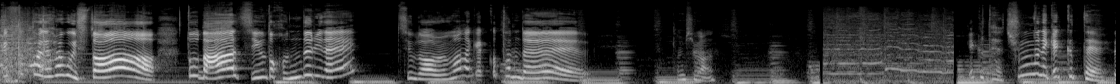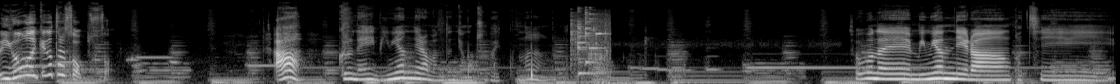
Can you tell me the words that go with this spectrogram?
깨끗하게 살고 있어. 또 나 지금 또 건드리네? 지금 나 얼마나 깨끗한데. 잠시만. 깨끗해. 충분히 깨끗해. 이거보다 깨끗할 수 없어. 아 그러네. 미미 언니랑 만든 양초가 있구나. 저번에 미미 언니랑 같이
